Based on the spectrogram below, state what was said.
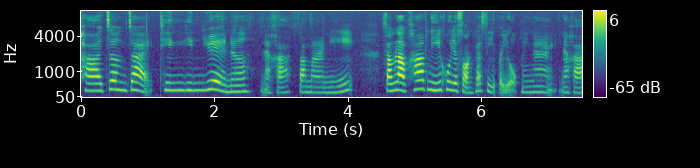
他正在听音乐呢นะคะ ประมาณนี้สำหรับคาบนี้ครูจะสอนแค่ 4 ประโยคง่ายๆนะคะ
